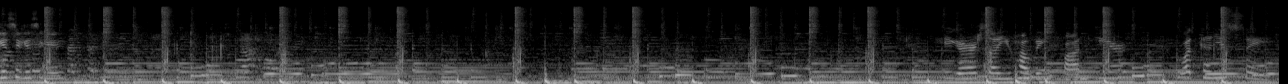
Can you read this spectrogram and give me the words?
Sige, sige, sige. Hey girls, are you having fun here? What can you say?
